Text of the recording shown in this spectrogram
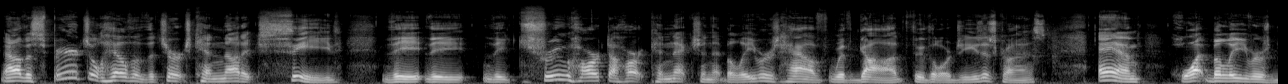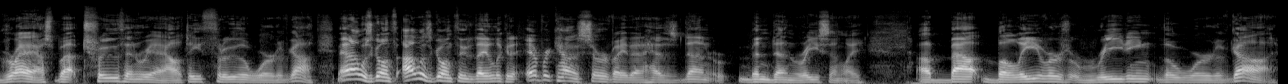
Now, the spiritual health of the church cannot exceed the, the, the true heart to heart connection that believers have with God through the Lord Jesus Christ and what believers grasp about truth and reality through the Word of God. Man, I was going I was going through today looking at every kind of survey that has done been done recently about believers reading the Word of God,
